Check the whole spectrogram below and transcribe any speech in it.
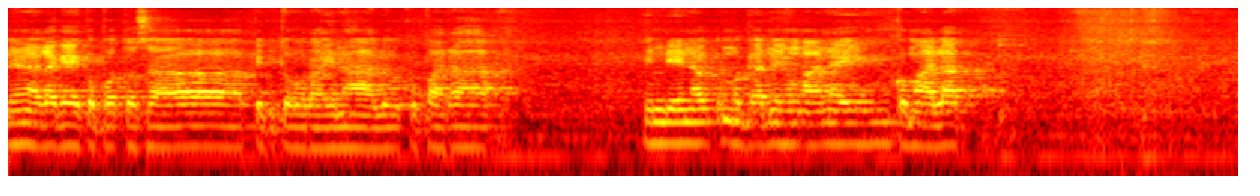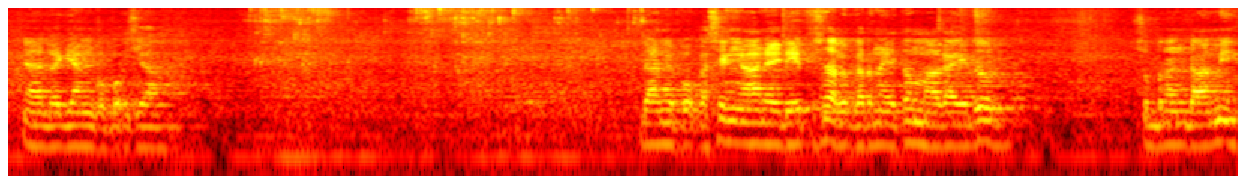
Nilalagay ko po to sa pintura, hinahalo ko para hindi na mag ano yung anay, kumalat. Nilalagyan ko po siya. Dami po kasing anay dito sa lugar na ito mga kaidol. Sobrang dami.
